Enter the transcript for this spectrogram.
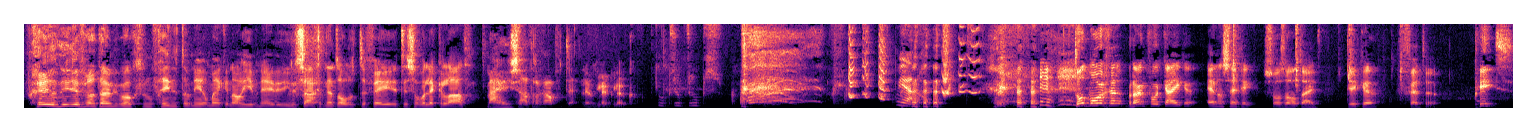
Vergeet het niet even dat duimpje omhoog te doen. Vergeet niet te abonneren op mijn kanaal hier beneden. Jullie zagen het net al op de tv. Het is al wel lekker laat. Maar hey, zaterdagavond, hè. Leuk, leuk, leuk. Oeps, oeps, oeps. ja. Tot morgen. Bedankt voor het kijken. En dan zeg ik, zoals altijd, dikke, vette peace.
